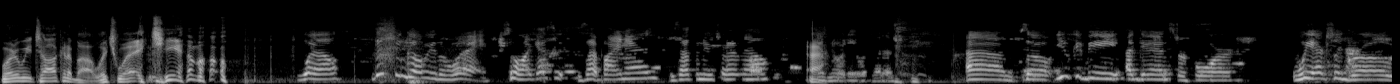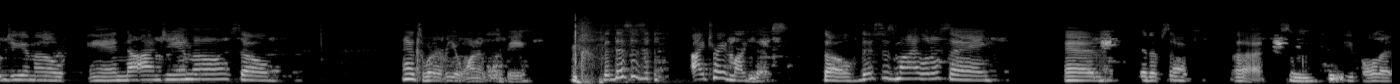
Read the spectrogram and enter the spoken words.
What are we talking about? Which way? GMO. Well, this can go either way. So I guess it, is that binary? Is that the new trend now? I have no idea what that is. Um, so you could be against or for. We actually grow GMO and non-GMO, so it's whatever you want it to be. But this is I trademarked this, so this is my little saying, and it upset uh, some people that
